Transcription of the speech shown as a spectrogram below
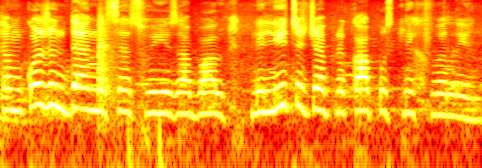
Там кожен день несе свої забави, не лічачи прикапустних хвилин.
